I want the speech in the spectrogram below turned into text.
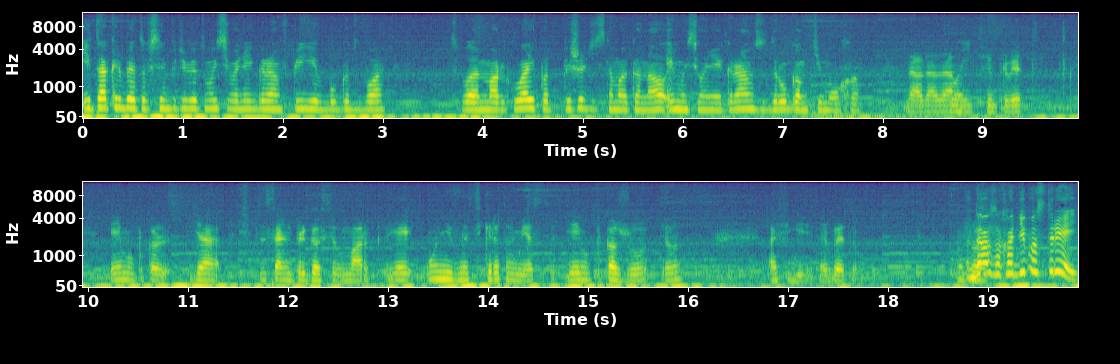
Итак, ребята, всем привет! Мы сегодня играем в Пиги в Бога 2. С вами Марк Лай. Подпишитесь на мой канал, и мы сегодня играем с другом Тимоха. Да-да-да, всем привет. Я ему покажу, я специально пригласил Марк, я, он не знает секретного места, я ему покажу, и он офигеет об этом. Ну что, Да, заходи быстрей!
